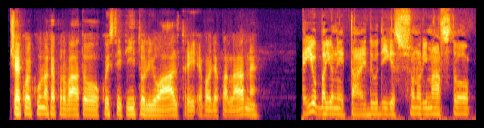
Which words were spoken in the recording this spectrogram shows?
C'è qualcuno che ha provato questi titoli o altri e voglia parlarne? Io Bayonetta e devo dire che sono rimasto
